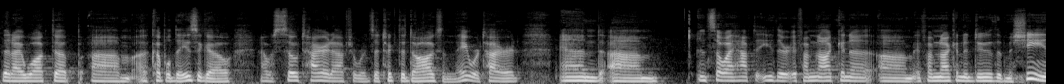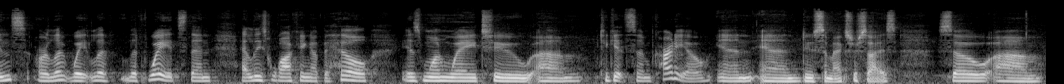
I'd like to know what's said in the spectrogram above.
that I walked up um, a couple days ago. I was so tired afterwards. I took the dogs and they were tired and. Um, and so I have to either, if I'm not gonna, um, if I'm not gonna do the machines or lift weight lift, lift weights, then at least walking up a hill is one way to um, to get some cardio in and do some exercise. So um,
